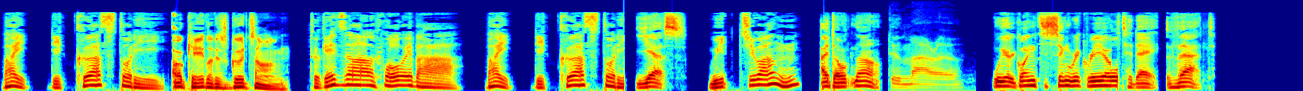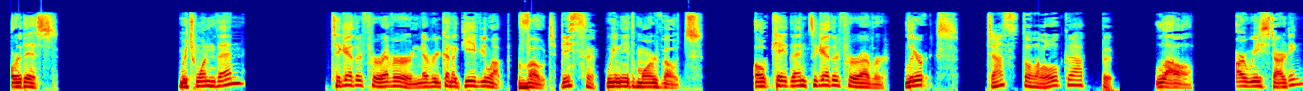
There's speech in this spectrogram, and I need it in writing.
By Rick Astley. Okay, that is good song. Together Forever. By Rick Astley. Yes. Which one? I don't know. Tomorrow. We are going to sing Rickroll today. That. Or this. Which one then? Together forever or never gonna give you up. Vote. This. We need more votes. Okay then together forever. Lyrics. Just woke up. Lol. Are we starting?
